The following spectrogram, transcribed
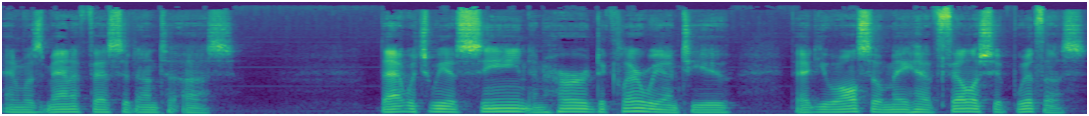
and was manifested unto us. That which we have seen and heard declare we unto you, that you also may have fellowship with us.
